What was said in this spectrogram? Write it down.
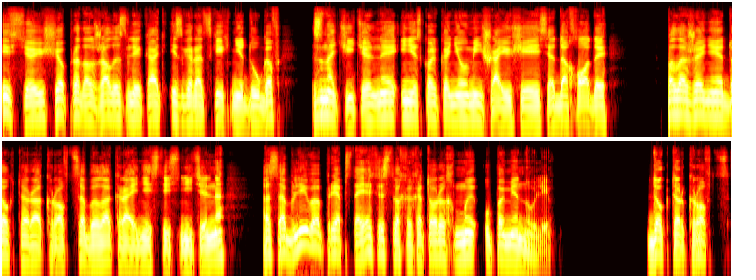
и все еще продолжал извлекать из городских недугов значительные и нисколько не уменьшающиеся доходы. Положение доктора Крофтса было крайне стеснительно – особливо при обстоятельствах, о которых мы упомянули. Доктор Крофтс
